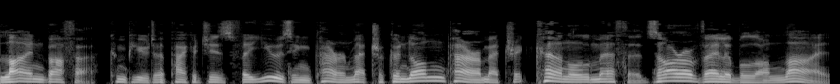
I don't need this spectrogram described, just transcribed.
line buffer, computer packages for using parametric and non-parametric kernel methods are available online.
